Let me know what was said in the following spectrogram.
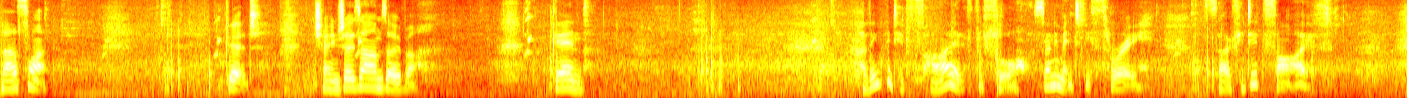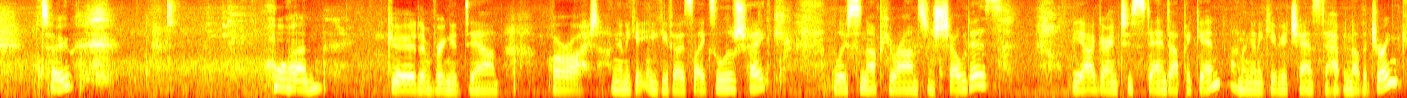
Last one. Good. Change those arms over. Again. I think we did five before. It's only meant to be three. So if you did five, two, one, good, and bring it down. All right, I'm going to get you give those legs a little shake, loosen up your arms and shoulders. We are going to stand up again, and I'm going to give you a chance to have another drink.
